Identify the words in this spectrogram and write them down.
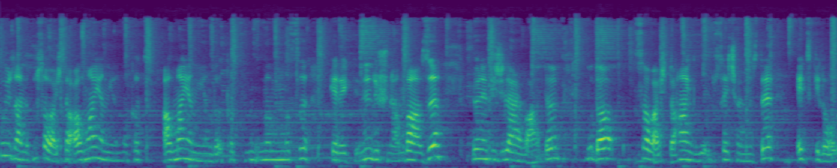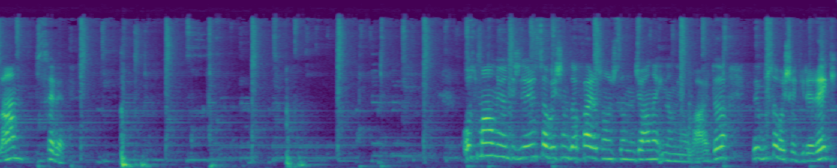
Bu yüzden de bu savaşta Almanya'nın yanında kat, Almanya'nın yanında katılınması gerektiğini düşünen bazı yöneticiler vardı. Bu da savaşta hangi yolu seçmemizde etkili olan sebep. Osmanlı yöneticileri savaşın zaferle sonuçlanacağına inanıyorlardı ve bu savaşa girerek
